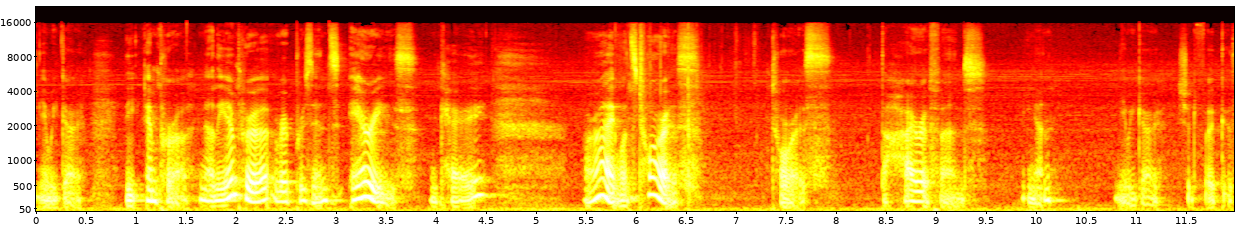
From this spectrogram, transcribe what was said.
Here we go. The Emperor. Now the Emperor represents Aries, okay? All right, what's Taurus? Taurus. The Hierophant. Hang on. Here we go. Should focus.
